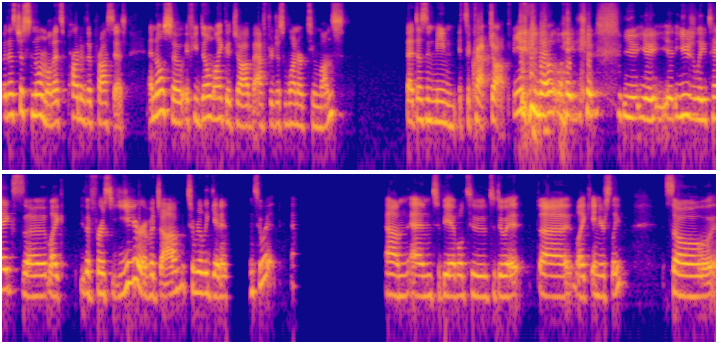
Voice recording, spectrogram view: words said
but that's just normal. That's part of the process. And also if you don't like a job after just one or two months that doesn't mean it's a crap job. You know like you, you it usually takes uh, like the first year of a job to really get into it um, and to be able to to do it uh, like in your sleep. So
